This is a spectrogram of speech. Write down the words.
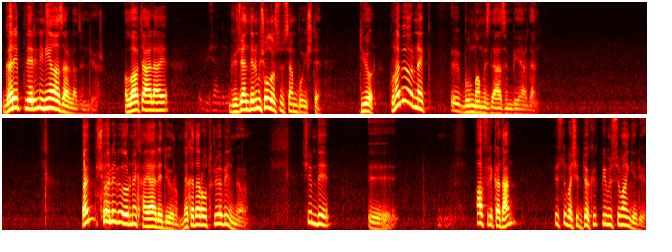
gariplerini niye azarladın diyor. Allahu Teala'yı gücendirmiş olursun sen bu işte diyor. Buna bir örnek bulmamız lazım bir yerden. Ben şöyle bir örnek hayal ediyorum. Ne kadar oturuyor bilmiyorum. Şimdi e, Afrika'dan üstü başı dökük bir Müslüman geliyor.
